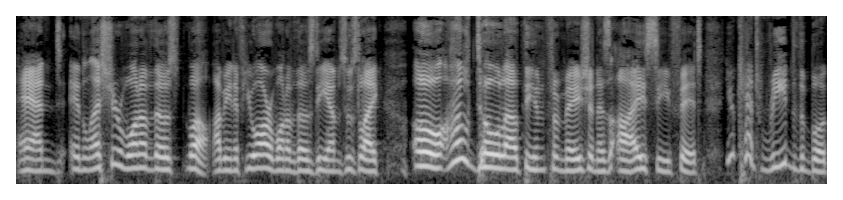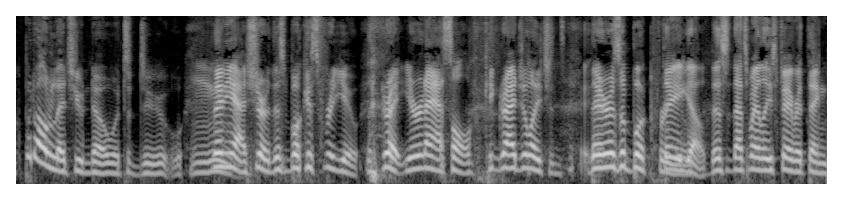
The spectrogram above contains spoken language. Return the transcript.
And unless you're one of those, well, I mean, if you are one of those DMs who's like, oh, I'll dole out the information as I see fit. You can't read the book, but I'll let you know what to do. Mm. Then, yeah, sure, this book is for you. Great, you're an asshole. Congratulations. There is a book for There you. There you go. This that's my least favorite thing,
